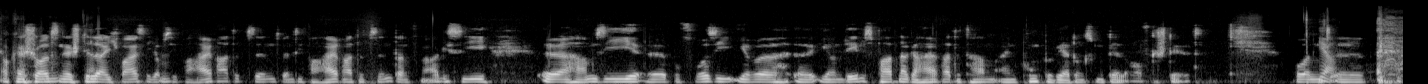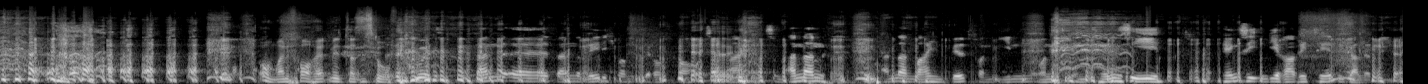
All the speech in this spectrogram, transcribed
okay. Herr Scholz und Herr Stiller, ich weiß nicht, ob Sie verheiratet sind. Wenn Sie verheiratet sind, dann frage ich Sie, äh, haben Sie, äh, bevor Sie Ihre, äh, Ihren Lebenspartner geheiratet haben, ein Punktbewertungsmodell aufgestellt? Und ja. äh, oh, meine Frau hört mit, das ist doof. Gut, dann, äh, dann rede ich mal mit Ihrer Frau. Zum einen, zum anderen, zum anderen mache ich ein Bild von Ihnen und, und hängen Sie, hängen Sie in die Raritätengalerie.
